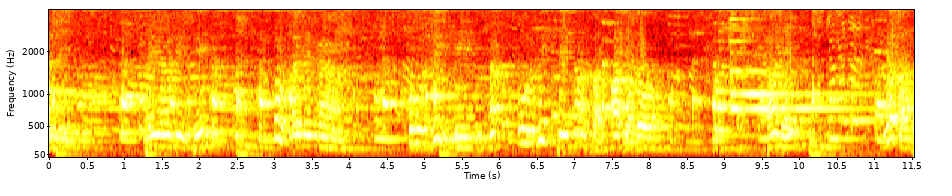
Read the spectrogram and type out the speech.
တိဒေဇတိမယံတိတိသူ့ပလင်ကံပူဇိတေနပူဇိတေနသအားရတော်ဘာလို့ယထာတ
